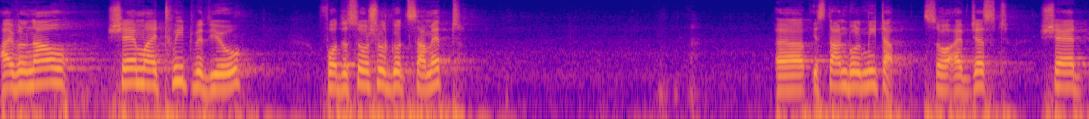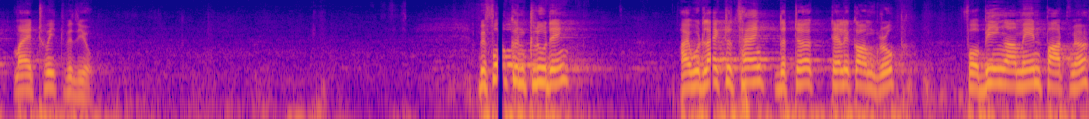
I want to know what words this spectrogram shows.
I will now share my tweet with you for the Social Good Summit uh, Istanbul meetup. So I've just shared my tweet with you. Before concluding, I would like to thank the Türk Telekom Group for being our main partner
